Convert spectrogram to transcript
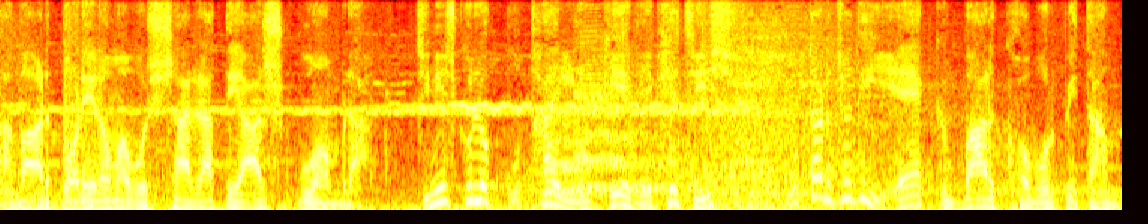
আবার পরের অমাবস্যার রাতে আসব আমরা। জিনিসগুলো কোথায় লুকিয়ে রেখেছিস ওটার যদি একবার খবর পেতাম।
